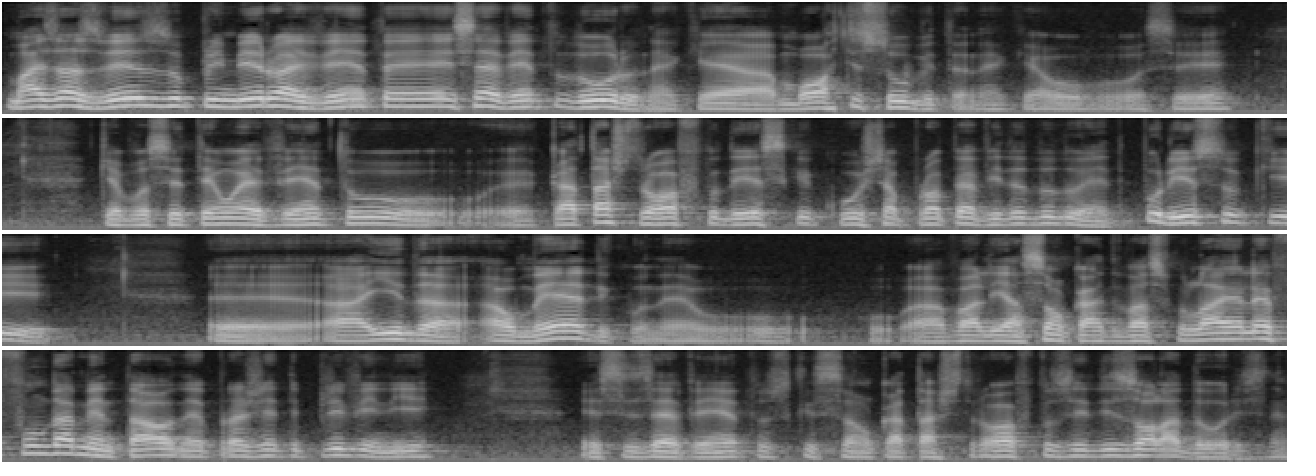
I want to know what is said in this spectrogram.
Mas às vezes o primeiro evento é esse evento duro, né? que é a morte súbita, né? que é o, você que é você ter um evento é, catastrófico desse que custa a própria vida do doente. Por isso que é, a ida ao médico, né, o, a avaliação cardiovascular, ela é fundamental né, para a gente prevenir esses eventos que são catastróficos e desoladores. Né?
